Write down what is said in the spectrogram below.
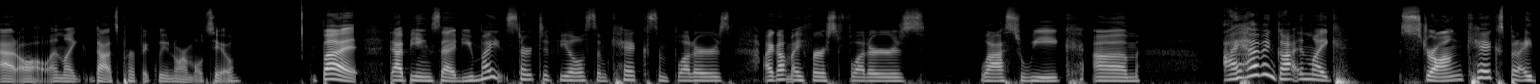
at all and like that's perfectly normal too but that being said, you might start to feel some kicks, some flutters. I got my first flutters last week. Um, I haven't gotten like strong kicks, but I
